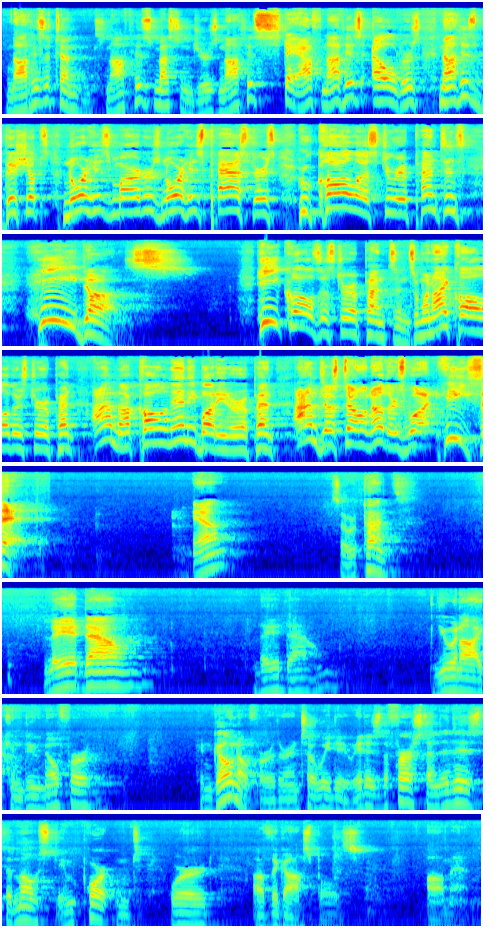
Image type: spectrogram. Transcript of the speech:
Not his attendants, not his messengers, not his staff, not his elders, not his bishops, nor his martyrs, nor his pastors who call us to repentance. He does. He calls us to repentance. And when I call others to repent, I'm not calling anybody to repent. I'm just telling others what He said. Yeah? So repent. Lay it down. Lay it down. You and I can do no further. can go no further until we do. It is the first and it is the most important word of the Gospels. Amen.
